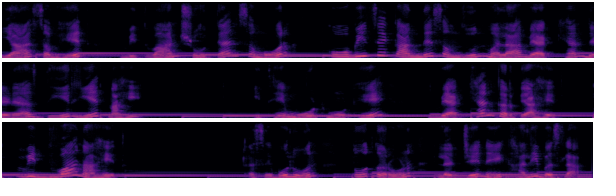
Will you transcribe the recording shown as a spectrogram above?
या सभेत विद्वान श्रोत्यांसमोर कोबीचे कांदे समजून मला व्याख्यान देण्यास धीर येत नाही. इथे मोठमोठे व्याख्यान करते आहेत विद्वान आहेत. असे बोलून तो तरुण लज्जेने खाली बसला.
